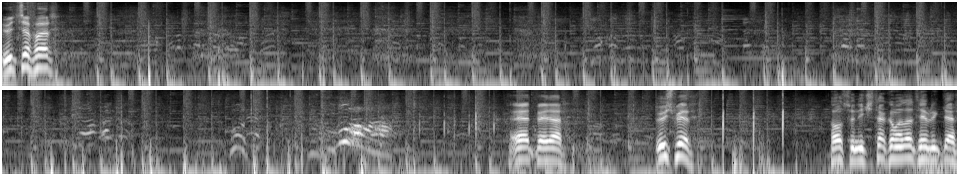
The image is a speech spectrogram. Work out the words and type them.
Üç sıfır. Evet beyler. 3-1. Olsun iki takıma da tebrikler.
